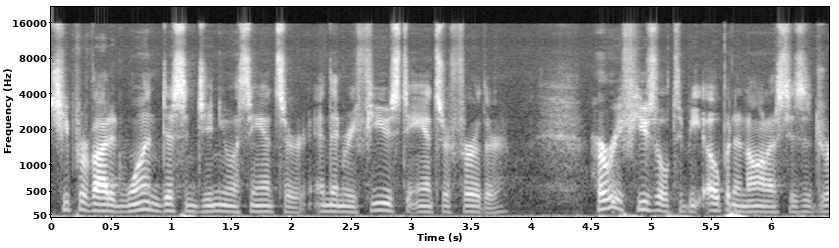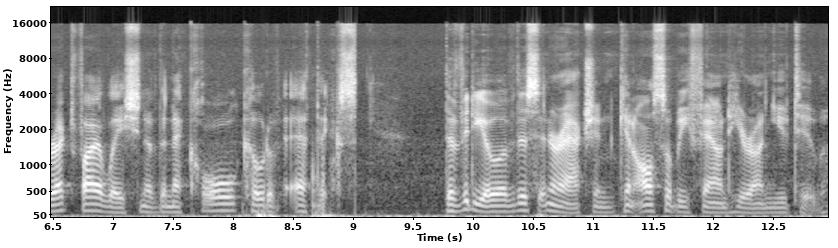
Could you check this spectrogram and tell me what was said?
She provided one disingenuous answer and then refused to answer further. Her refusal to be open and honest is a direct violation of the NACOLE Code of Ethics. The video of this interaction can also be found here on YouTube.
